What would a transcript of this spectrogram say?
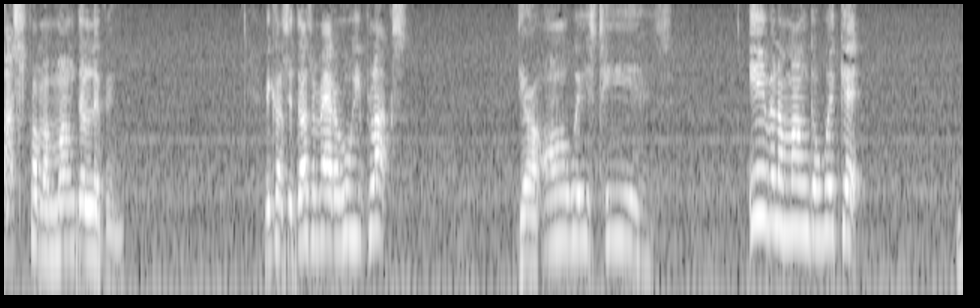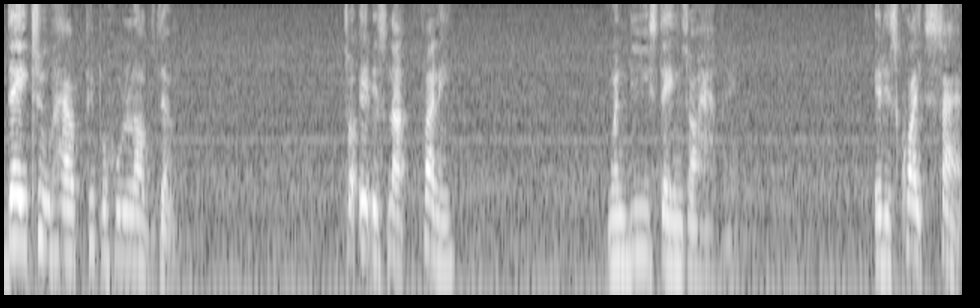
us from among the living. Because it doesn't matter who he plucks. There are always tears. Even among the wicked they too have people who love them. So it is not funny when these things are happening. It is quite sad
